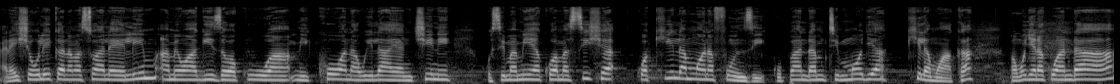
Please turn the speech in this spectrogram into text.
anayeshughulika na masuala ya elimu amewaagiza wakuu wa mikoa na wilaya nchini kusimamia kuhamasisha kwa kila mwanafunzi kupanda mti mmoja kila mwaka pamoja na kuandaa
